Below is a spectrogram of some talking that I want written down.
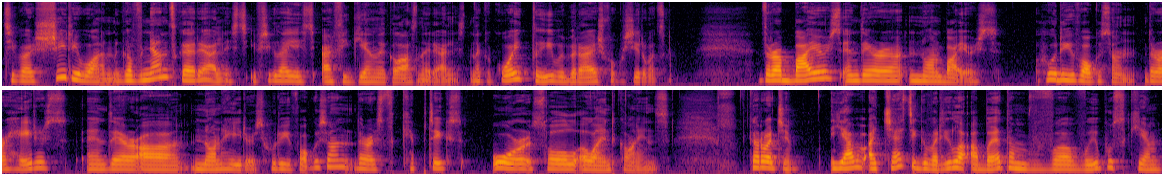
типа shitty one, говнянская реальность, и всегда есть офигенная классная реальность, на какой ты выбираешь фокусироваться. There are buyers and there are non-buyers. Who do you focus on? There are haters and there are non-haters. Who do you focus on? There are skeptics or soul-aligned clients. Короче, я отчасти говорила об этом в выпуске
